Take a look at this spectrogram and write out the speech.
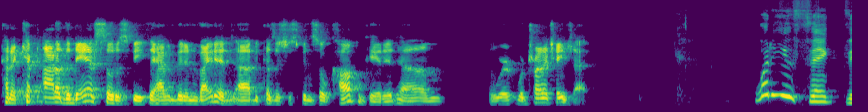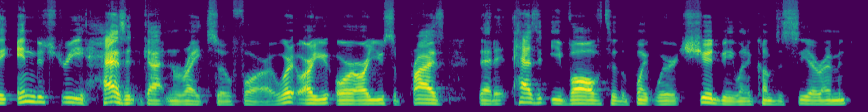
kind of kept out of the dance, so to speak. They haven't been invited uh, because it's just been so complicated. Um, we're we're trying to change that. What do you think the industry hasn't gotten right so far? What are you, or are you surprised that it hasn't evolved to the point where it should be when it comes to CRM, and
